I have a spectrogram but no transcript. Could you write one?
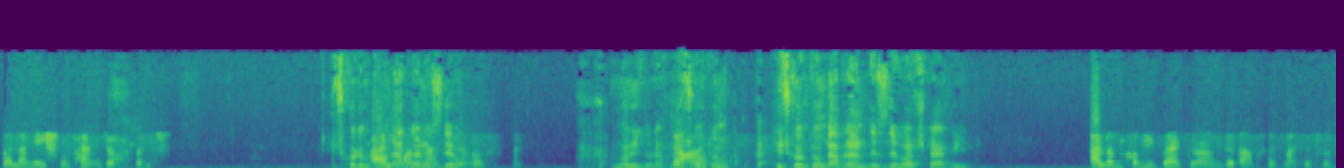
سالم ایشون پنجاه سالش. هیچ کدوم قبلا ازدواج ما می‌دونم هیچ کدوم هیچ کدوم قبلا ازدواج کردی؟ الان می‌خوام یک بک‌گراند بدم خدمتتون.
